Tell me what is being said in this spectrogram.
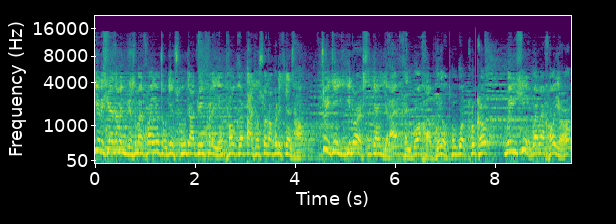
敬的先生们、女士们，欢迎走进楚家军快乐营涛哥大型说唱会的现场。最近一段时间以来，很多好朋友通过 QQ、微信、YY 好友、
